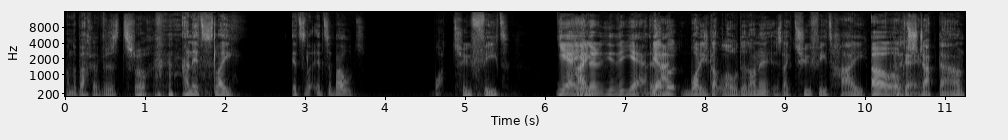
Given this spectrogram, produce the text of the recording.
on the back of his truck, and it's like, it's it's about what two feet Yeah, yeah, they're, they're- yeah. They're yeah, not, but what he's got loaded on it is like two feet high. Oh, and okay. It's strapped down,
